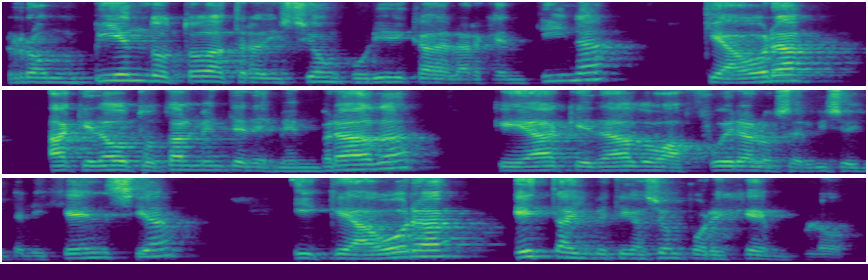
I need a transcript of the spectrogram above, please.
rompiendo toda tradición jurídica de la Argentina, que ahora ha quedado totalmente desmembrada, que ha quedado afuera los servicios de inteligencia, y que ahora esta investigación, por ejemplo,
